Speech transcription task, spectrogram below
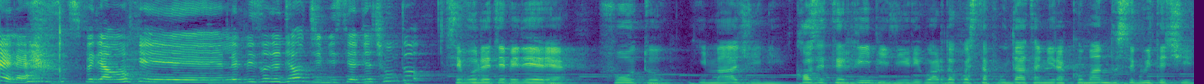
Bene, speriamo che l'episodio di oggi vi sia piaciuto. Se volete vedere foto, immagini, cose terribili riguardo a questa puntata, mi raccomando, seguiteci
